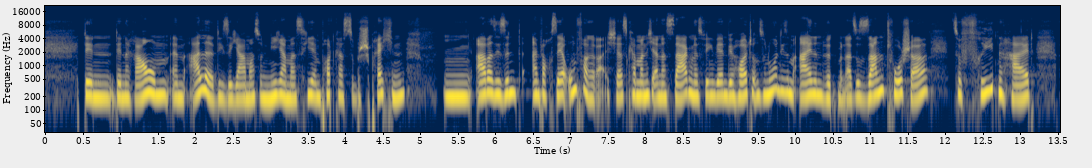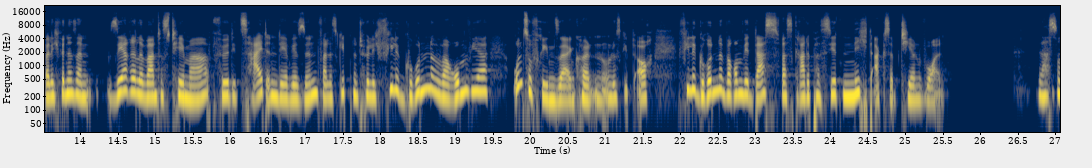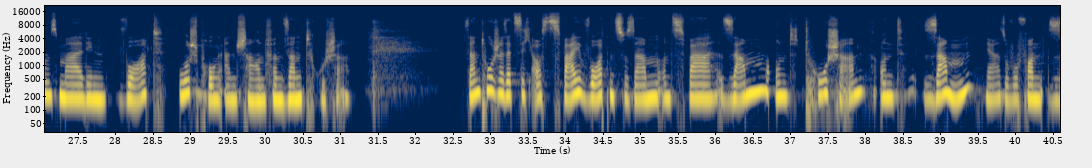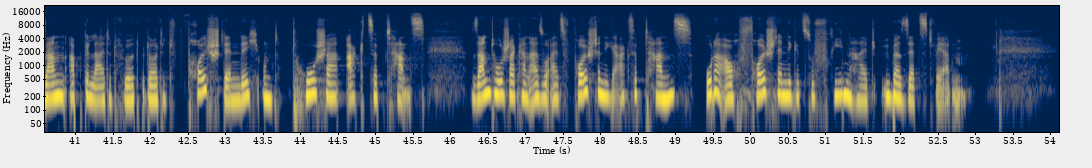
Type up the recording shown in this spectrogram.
den, den Raum, ähm, alle diese Yamas und Niyamas hier im Podcast zu besprechen. Mm, aber sie sind einfach sehr umfangreich, das kann man nicht anders sagen. Deswegen werden wir heute uns nur diesem einen widmen, also Santosha, Zufriedenheit, weil ich finde es ein sehr relevantes Thema für die Zeit, in der wir sind, weil es gibt natürlich viele Gründe, warum wir unzufrieden sein könnten. Und es gibt auch viele Gründe, warum wir das, was gerade passiert, nicht akzeptieren wollen. Lass uns mal den Wortursprung anschauen von Santosha. Santosha setzt sich aus zwei Worten zusammen, und zwar Sam und Tosha. Und Sam, ja, so wovon San abgeleitet wird, bedeutet vollständig und Tosha Akzeptanz. Santosha kann also als vollständige Akzeptanz oder auch vollständige Zufriedenheit übersetzt werden.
